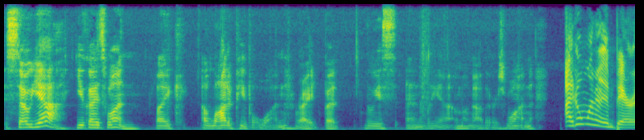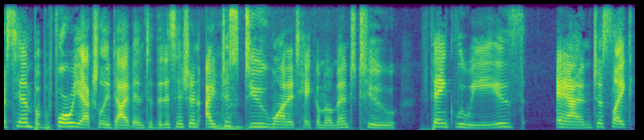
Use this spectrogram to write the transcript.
So yeah, you guys won. Like a lot of people won, right? But Luis and Leah, among others, won. I don't want to embarrass him, but before we actually dive into the decision, I just do want to take a moment to thank Luis and just like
